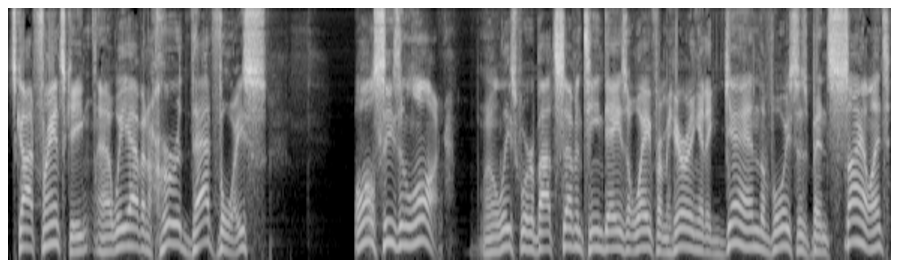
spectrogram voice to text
Scott Franzke. Uh, we haven't heard that voice all season long. Well, at least we're about 17 days away from hearing it again. The voice has been silent,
